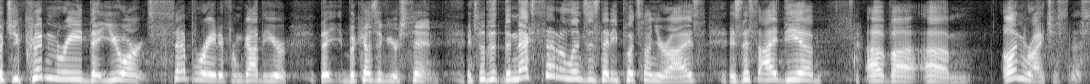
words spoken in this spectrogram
but you couldn't read that you are separated from God that you're, that because of your sin. And so the, the next set of lenses that he puts on your eyes is this idea of uh, um, unrighteousness.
